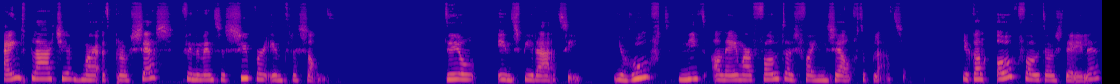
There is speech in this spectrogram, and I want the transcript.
eindplaatje, maar het proces vinden mensen super interessant. Deel inspiratie. Je hoeft niet alleen maar foto's van jezelf te plaatsen. Je kan ook foto's delen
